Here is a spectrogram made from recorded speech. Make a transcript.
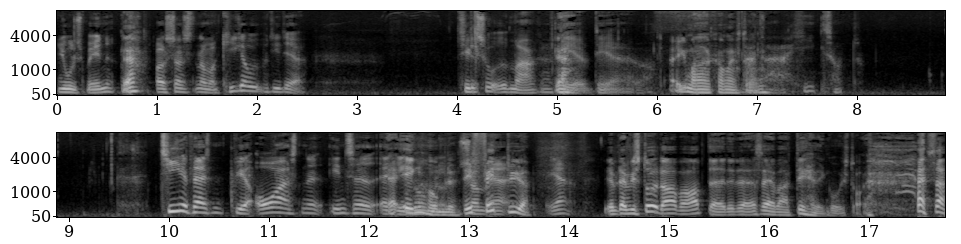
Jules Minde. Ja, Og så når man kigger ud på de der tilsåede marker, Ja. det, er, det er, der er ikke meget at komme efter. nej, der er helt tomt. 10. pladsen bliver overraskende indtaget af Ja, enghumle. Det er fedt dyr. Ja, Jamen, da vi stod deroppe og opdagede det der, så sagde jeg bare, det her er en god historie. altså,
